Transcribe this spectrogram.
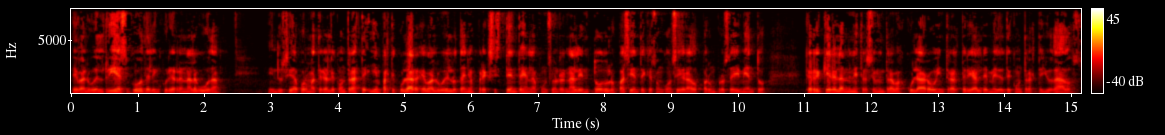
Evalúe el riesgo de la injuria renal aguda inducida por material de contraste y en particular evalúe los daños preexistentes en la función renal en todos los pacientes que son considerados para un procedimiento que requiere la administración intravascular o intraarterial de medios de contraste yodados,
